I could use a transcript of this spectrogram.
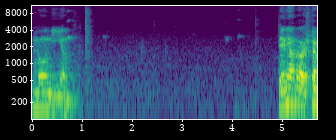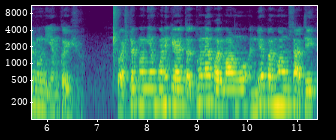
નો નિયમ. તેને આપણે અષ્ટકનો નિયમ કહીશું. તો અષ્ટકનો નિયમ કોને કહેવાય? તત્વના પરમાણુઓ અન્ય પરમાણુ સાથે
